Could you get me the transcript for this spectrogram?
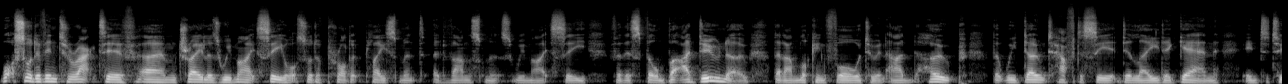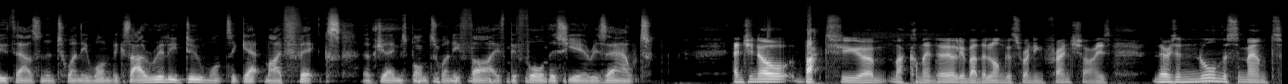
what sort of interactive um, trailers we might see, what sort of product placement advancements we might see for this film. But I do know that I'm looking forward to it. I hope that we don't have to see it delayed again into 2021 because I really do want to get my fix of James Bond 25 before this year is out. And you know, back to um, my comment earlier about the longest running franchise, there's an enormous amount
